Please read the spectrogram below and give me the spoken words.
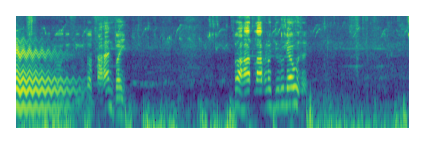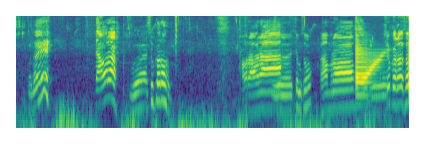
તો. જીરું તો થાય ને ભાઈ. સો સાત લાખનું જીરું લેવું છે. ભલે ચાવરા શું કરો? આવરા આવરા. કેમ છો? રામ રામ. શું કરો છો?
